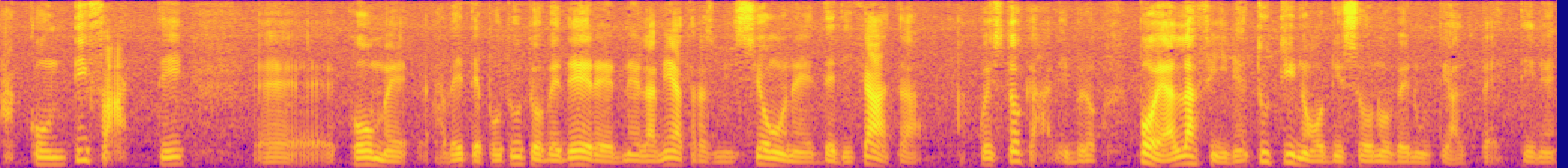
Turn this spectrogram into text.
a conti fatti, eh, come avete potuto vedere nella mia trasmissione dedicata a questo calibro, poi alla fine tutti i nodi sono venuti al pettine.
